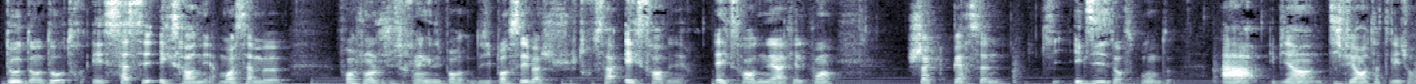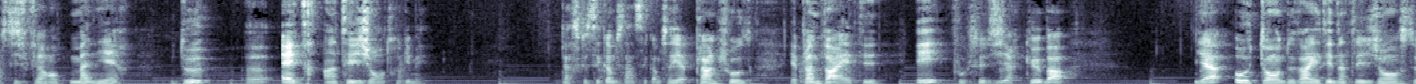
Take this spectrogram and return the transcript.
d'autres dans d'autres, et ça c'est extraordinaire. Moi ça me... Franchement, juste rien d'y penser, bah, je trouve ça extraordinaire. Extraordinaire à quel point chaque personne qui existe dans ce monde a eh bien, différentes intelligences, différentes manières de euh, être intelligent, entre guillemets. Parce que c'est comme ça, c'est comme ça, il y a plein de choses, il y a plein de variétés, et il faut se dire que bah, il y a autant de variétés d'intelligence,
